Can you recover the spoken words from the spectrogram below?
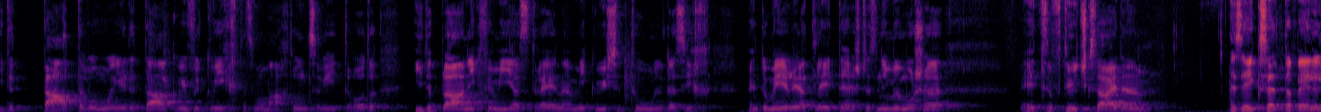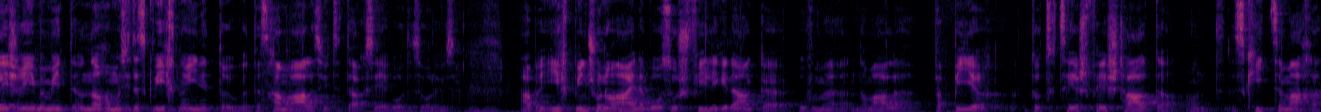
in den Daten, wo man jeden Tag, wie viel Gewicht das man macht und so weiter, oder in der Planung für mich als Trainer mit gewissen Tools, dass ich, wenn du mehrere Athleten hast, dass nicht mehr musst, äh, jetzt auf Deutsch gesagt, äh, eine Excel-Tabelle schreiben mit, und nachher muss ich das Gewicht noch reindrücken. Das kann man alles heutzutage sehr gut so lösen. Mhm. Aber ich bin schon noch einer, der sonst viele Gedanken auf einem normalen Papier zuerst festhalten und Skizzen machen,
